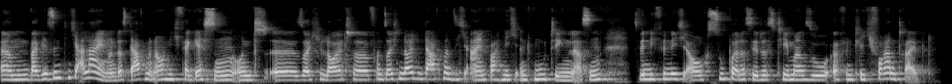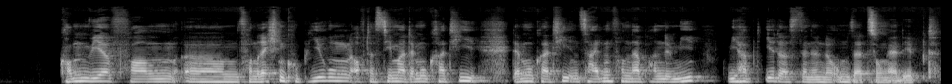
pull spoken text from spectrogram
ähm, weil wir sind nicht allein und das darf man auch nicht vergessen. Und äh, solche Leute, von solchen Leuten darf man sich einfach nicht entmutigen lassen. Deswegen finde ich auch super, dass ihr das Thema so öffentlich vorantreibt. Kommen wir vom, ähm, von rechten Gruppierungen auf das Thema Demokratie. Demokratie in Zeiten von der Pandemie. Wie habt ihr das denn in der Umsetzung erlebt?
